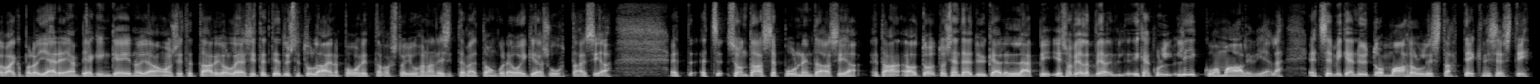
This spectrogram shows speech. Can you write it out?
aika paljon järeämpiäkin keinoja on sitten tarjolla. Ja sitten tietysti tulee aina pohdittavaksi tuon Juhanan esittämä, että onko ne oikeasuhtaisia. Et, et se on taas se punninta-asia, että to, tosiaan täytyy käydä läpi. Ja se on vielä, vielä ikään kuin liikkuva maali vielä, että se mikä nyt on mahdollista teknisesti,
